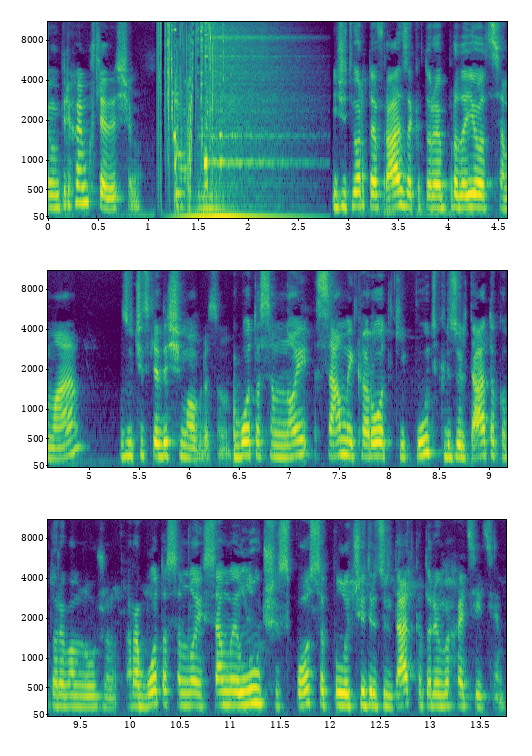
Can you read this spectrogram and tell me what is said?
мы переходим к следующим. И четвертая фраза, которая продает сама, звучит следующим образом. Работа со мной – самый короткий путь к результату, который вам нужен. Работа со мной – самый лучший способ получить результат, который вы хотите.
